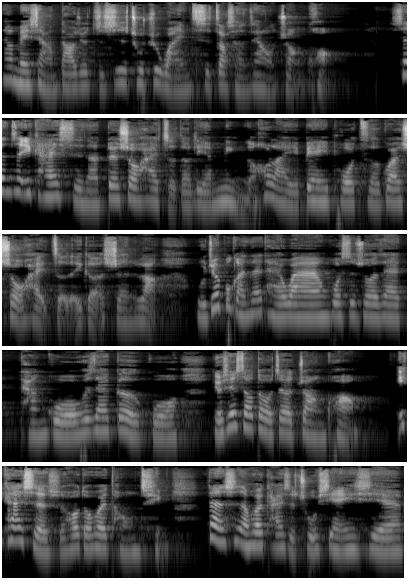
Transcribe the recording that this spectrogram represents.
那没想到，就只是出去玩一次，造成这样的状况。甚至一开始呢，对受害者的怜悯呢，后来也变一波责怪受害者的一个声浪。我觉得不管在台湾，或是说在韩国，或是在各国，有些时候都有这个状况。一开始的时候都会同情，但是呢，会开始出现一些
